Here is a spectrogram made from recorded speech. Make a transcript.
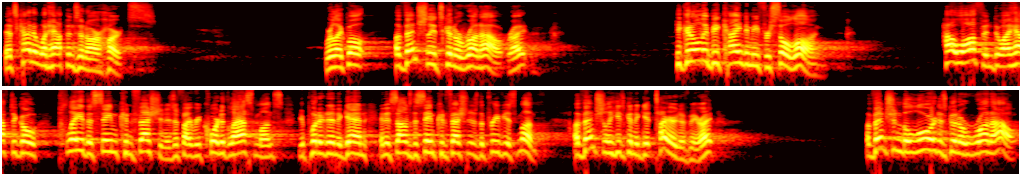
that's kind of what happens in our hearts. We're like, well, eventually it's going to run out, right? He can only be kind to me for so long. How often do I have to go play the same confession as if I recorded last month's, you put it in again, and it sounds the same confession as the previous month? Eventually, he's going to get tired of me, right? Eventually, the Lord is going to run out.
